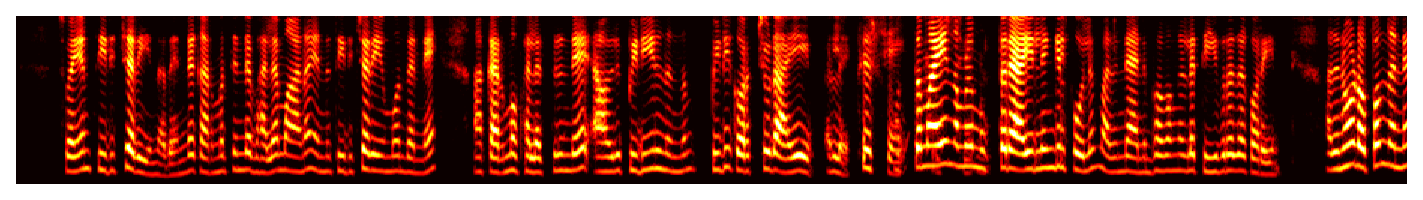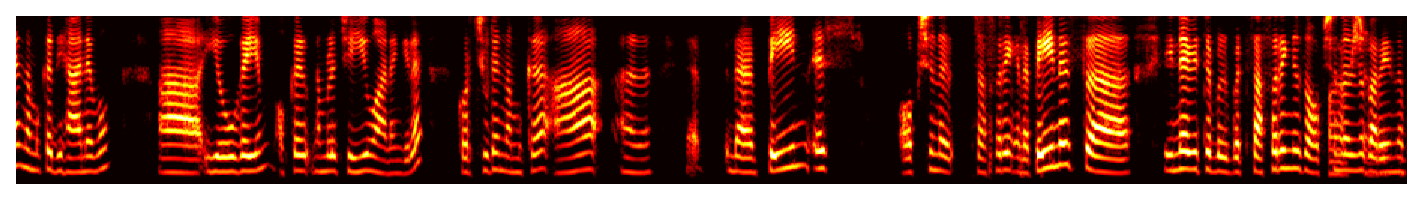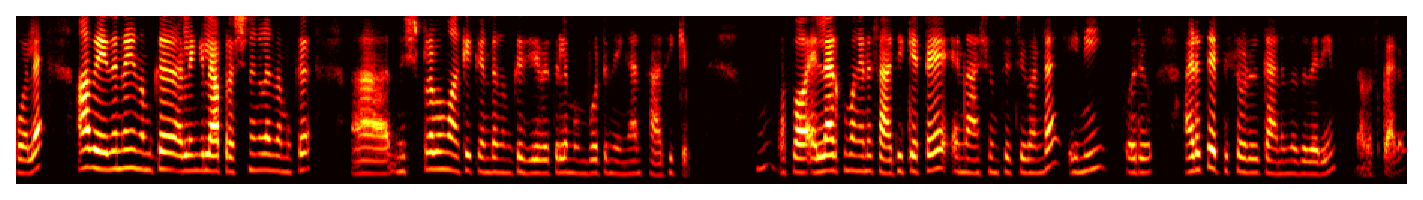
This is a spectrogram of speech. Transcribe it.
സ്വയം തിരിച്ചറിയുന്നത്. എന്റെ കർമ്മത്തിന്റെ ഫലമാണ് എന്ന് തിരിച്ചറിയുമ്പോൾ തന്നെ ആ കർമ്മഫലത്തിന്റെ ആ ഒരു പിടിയിൽ നിന്നും പിടി കുറച്ചുകൂടെ അയയും അല്ലേ മൊത്തമായി നമ്മൾ. മുക്തരായില്ലെങ്കിൽ പോലും അതിന്റെ അനുഭവങ്ങളുടെ തീവ്രത കുറയും. അതിനോടൊപ്പം തന്നെ നമുക്ക് ധ്യാനവും യോഗയും ഒക്കെ നമ്മൾ ചെയ്യുവാണെങ്കിൽ കുറച്ചുകൂടെ നമുക്ക് ആ പെയിൻ ഇസ് ഓപ്ഷണൽ സഫറിങ് അല്ല pain is inevitable but suffering is optional എന്ന് പറയുന്ന പോലെ ആ വേദനയെ നമുക്ക് അല്ലെങ്കിൽ ആ പ്രശ്നങ്ങളെ നമുക്ക് നിഷ്പ്രഭമാക്കിക്കൊണ്ട് നമുക്ക് ജീവിതത്തിൽ മുമ്പോട്ട് നീങ്ങാൻ സാധിക്കും. അപ്പോൾ എല്ലാവർക്കും അങ്ങനെ സാധിക്കട്ടെ എന്ന് ആശംസിച്ചുകൊണ്ട് ഇനി ഒരു അടുത്ത എപ്പിസോഡിൽ കാണുന്നത് വരെയും നമസ്കാരം.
